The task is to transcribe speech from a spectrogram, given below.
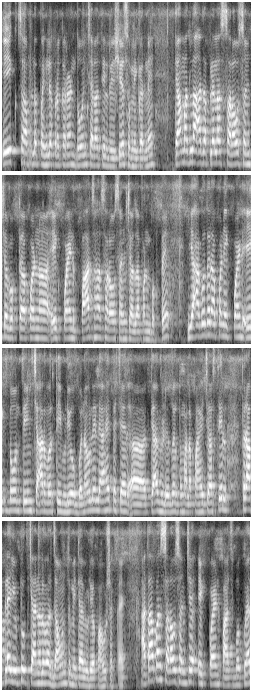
एकचं आपलं पहिलं प्रकरण दोन चलातील रेषीय समीकरणे. त्यामधला आज आपल्याला सराव संच बघतोय आपण एक पॉईंट पाच हा सराव संच आज आपण बघतोय. या अगोदर आपण एक पॉईंट एक दोन तीन चार वरती व्हिडिओ बनवलेले आहेत. त्याच्या त्या व्हिडिओ जर तुम्हाला पाहायचे असतील तर आपल्या यूट्यूब चॅनलवर जाऊन तुम्ही त्या व्हिडिओ पाहू शकताय. आता आपण सराव संच एक पॉईंट पाच बघूयात.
